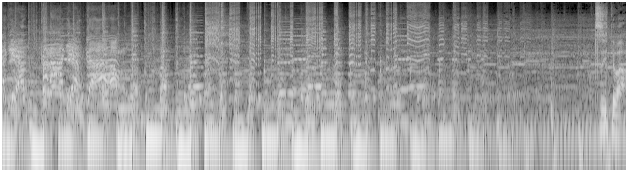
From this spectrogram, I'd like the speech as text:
揚げやん。唐揚げやんか。続いては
